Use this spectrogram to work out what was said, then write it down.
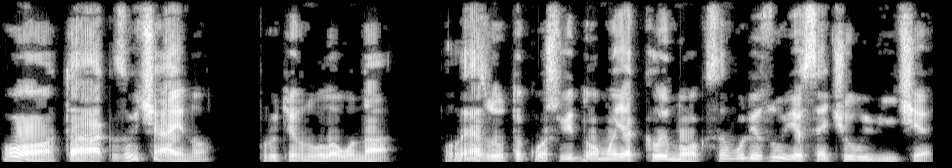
О, так, звичайно, протягнула вона. Лезо також відомо як клинок, символізує все чоловіче.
